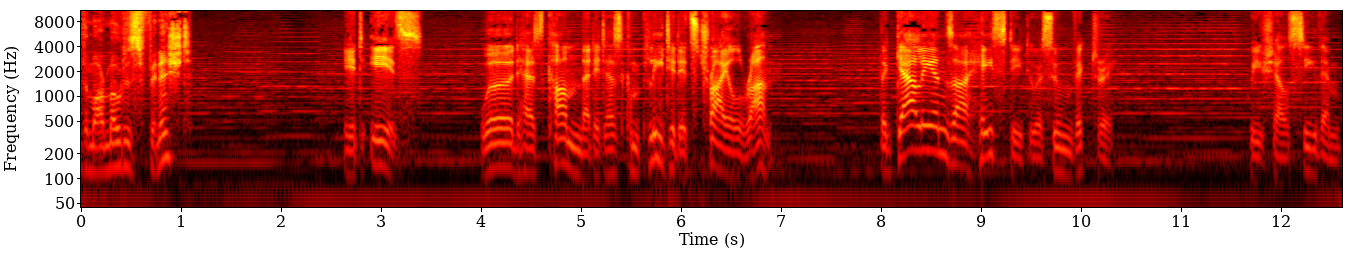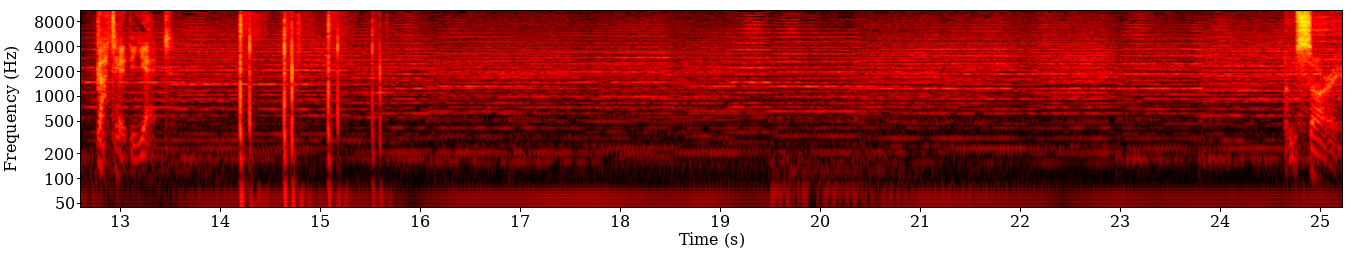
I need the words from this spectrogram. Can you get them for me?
The Marmota's finished? It is. Word has come that it has completed its trial run. The Gallians are hasty to assume victory. We shall see them gutted yet. I'm sorry.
